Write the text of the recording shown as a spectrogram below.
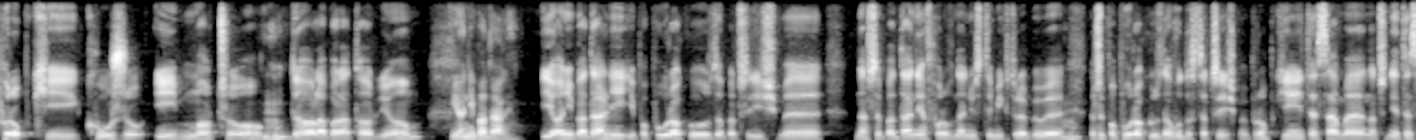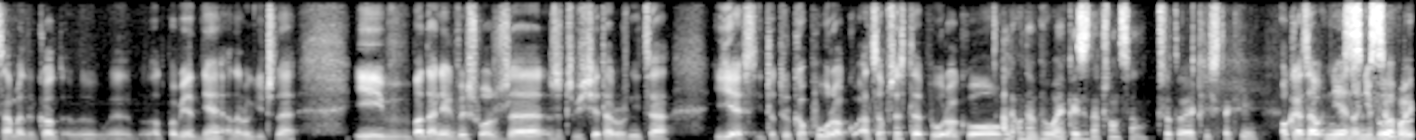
próbki kurzu i moczu Mhm. do laboratorium. I oni badali. I oni badali i po pół roku zobaczyliśmy nasze badania w porównaniu z tymi, które były, znaczy po pół roku znowu dostarczyliśmy próbki, te same, znaczy nie te same, tylko e, odpowiednie, analogiczne. I w badaniach wyszło, że rzeczywiście ta różnica jest i to tylko pół roku. A co przez te pół roku Ale ona była jakaś znacząca? Czy to jakiś taki... Okazało, nie, no nie była, w moim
